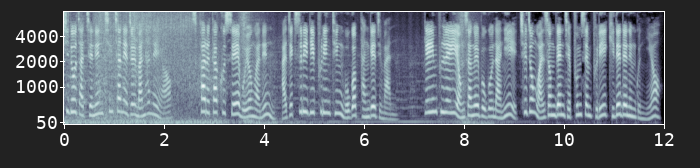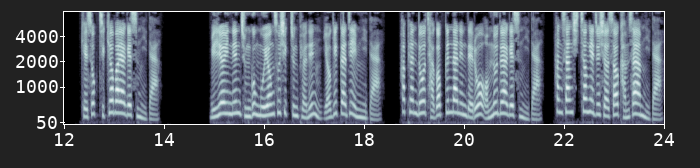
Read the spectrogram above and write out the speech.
시도 자체는 칭찬해줄 만하네요. 스파르타쿠스의 모형화는 아직 3D 프린팅 목업 단계지만 게임 플레이 영상을 보고 나니 최종 완성된 제품 샘플이 기대되는군요. 계속 지켜봐야겠습니다. 밀려있는 중국 모형 소식 중편은 여기까지입니다. 하편도 작업 끝나는 대로 업로드하겠습니다. 항상 시청해주셔서 감사합니다.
